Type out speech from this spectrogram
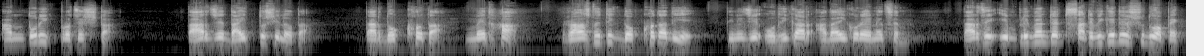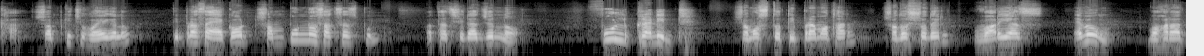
আন্তরিক প্রচেষ্টা, তার যে দায়িত্বশীলতা, তার দক্ষতা, মেধা, রাজনৈতিক দক্ষতা দিয়ে তিনি যে অধিকার আদায় করে এনেছেন, তার যে ইমপ্লিমেন্টেড সার্টিফিকেটের শুধু অপেক্ষা সব কিছু হয়ে গেল। তিপ্রাসা অ্যাকর্ড সম্পূর্ণ সাকসেসফুল অর্থাৎ সেটার জন্য ফুল ক্রেডিট সমস্ত তিপ্রামথার সদস্যদের ওয়ারিয়ার্স এবং মহারাজ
